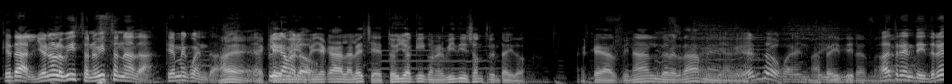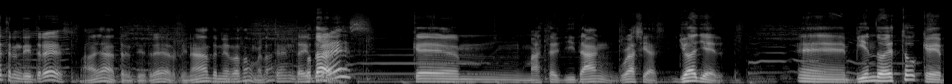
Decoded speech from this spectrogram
¿Qué tal? Yo no lo he visto, no he visto nada. ¿Qué me cuentas? A ver, es que me, Explícamelo. me llega la leche. Estoy yo aquí con el vídeo y son 32. Es que al final, de verdad, me. Abierto, 40. me hacéis tirarme Ah, la- 33, 33. Vaya, 33. Al final tenías razón, ¿verdad? ¿33? Total, que mm, Master Gitan, gracias. Yo ayer, eh, viendo esto, que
